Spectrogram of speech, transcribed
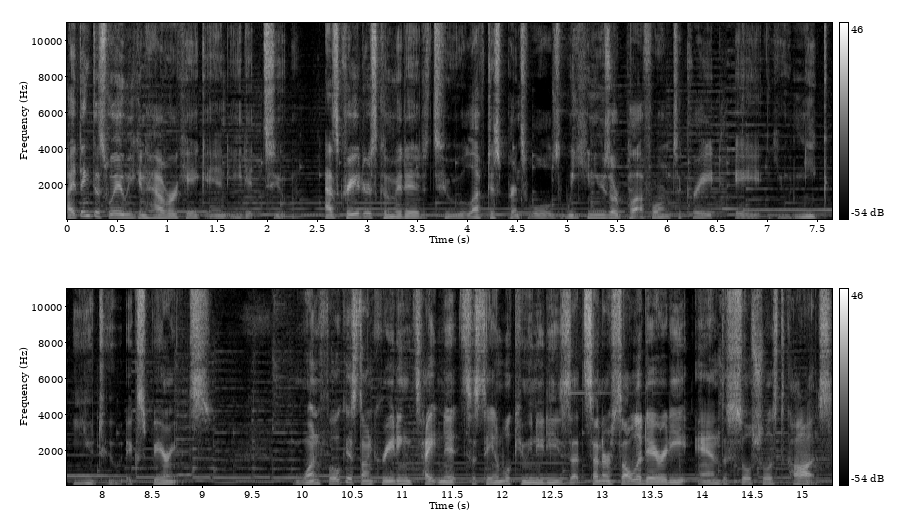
I think this way we can have our cake and eat it too. As creators committed to leftist principles, we can use our platform to create a unique YouTube experience one focused on creating tight-knit, sustainable communities that center solidarity and the socialist cause.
